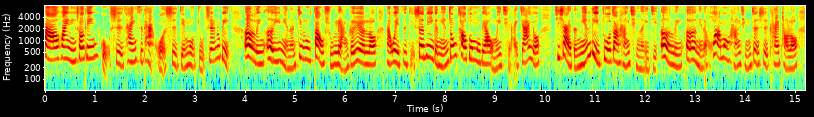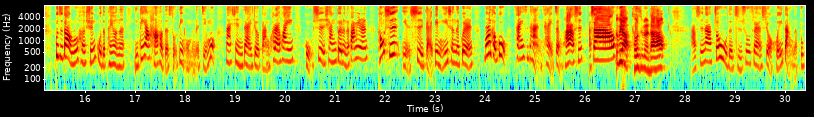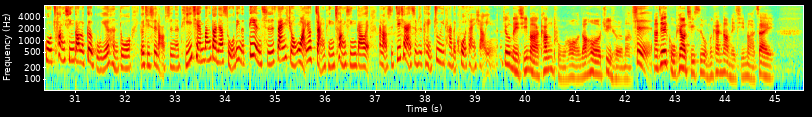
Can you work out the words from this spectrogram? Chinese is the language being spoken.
好，欢迎您收听股市蔡因斯坦，我是节目主持人 Ruby。二零二一年呢进入倒数两个月喽，那为自己设定一个年终操作目标，我们一起来加油。接下来的年底做账行情呢，以及二零二二年的画梦行情正式开跑喽。不知道如何选股的朋友呢，一定要好好的锁定我们的节目。那现在就赶快来欢迎股市相对论的发明人，同时也是改变你一生的贵人——摩尔投顾蔡因斯坦蔡振华老师，晚上好。Ruby 好，投资们大家好。老师，那周五的指数虽然是有回档的，不过创新高的个股也很多，尤其是老师呢提前帮大家锁定的电池三雄，哇，又涨停创新高哎。那老师接下来是不是可以注意它的扩散效应呢？就美骑马、康普哦，然后聚合嘛。是，那这些股票其实我们看到美骑马在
